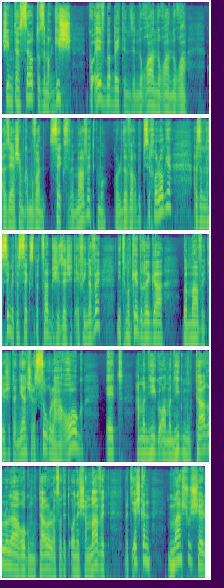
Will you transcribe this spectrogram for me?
שאם תעשה אותו זה מרגיש כואב בבטן, זה נורא נורא נורא. אז היה שם כמובן סקס ומוות, כמו כל דבר בפסיכולוגיה. אז נשים את הסקס בצד, בשביל זה יש את אפי נווה. נתמקד רגע במוות. יש את העניין של אסור להרוג את המנהיג, או המנהיג מותר לו להרוג, מותר לו לעשות את עונש המוות. זאת אומרת, יש כאן משהו של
